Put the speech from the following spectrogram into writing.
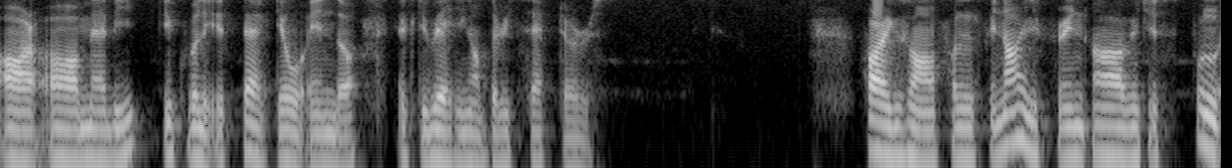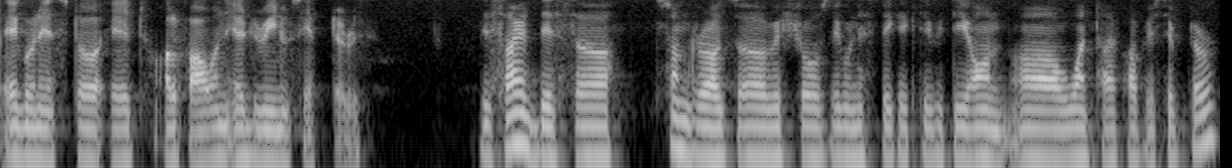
or may be equally effective in the activating of the receptors. For example, phenylephrine, which is full agonist at alpha-1 adrenoceptors. Besides this, some drugs which shows agonistic activity on one type of receptor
